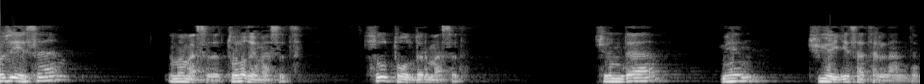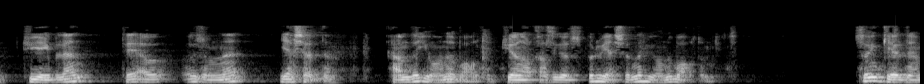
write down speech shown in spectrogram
O'zi esa nima emas edi to'liq emas edi. Suv to'ldirmas edi. Shunda men tuyaga satrlandim. Tuya bilan o'zimni yashirdim hamda yuvinib oldim. Tuyani orqasiga o'tib turib yashirinib yuvinib oldim dedi. So'ng keldim.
